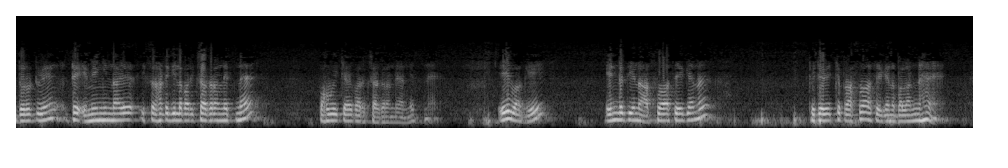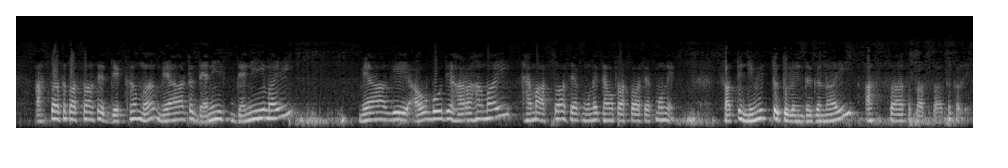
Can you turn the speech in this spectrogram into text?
දොරටුවෙන්ට එමින් ඉන්න අය ඉස්සරහට ගිහිල්ලා පරීක්ෂා කරන්නෙත් නැහැ. පහුවෙච්ච අය පරීක්ෂා කරන්න යන්නෙත් නැහැ. ඒ වගේ එන්න තියෙන ආස්වාසය ගැන පිටවෙච්ච ප්‍රස්වාසය ගැන බලන්නේ නැහැ. ආස්වාස ප්‍රස්වාසයේ දෙකම මෙයාට දැනීමයි මෙයාගේ අවබෝධය හරහමයි හැම ආස්වාසයක් මුනේ හැම ප්‍රස්වාසයක් මුනේ. සත්‍ය නිමිත්ත තුල ඉඳගෙනයි ආස්වාස ප්‍රස්වාස කළේ.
